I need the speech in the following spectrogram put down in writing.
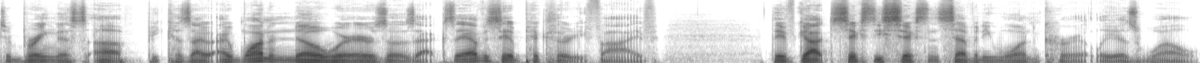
to bring this up because I, I want to know where Arizona's at because they obviously have pick 35. They've got 66 and 71 currently as well.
